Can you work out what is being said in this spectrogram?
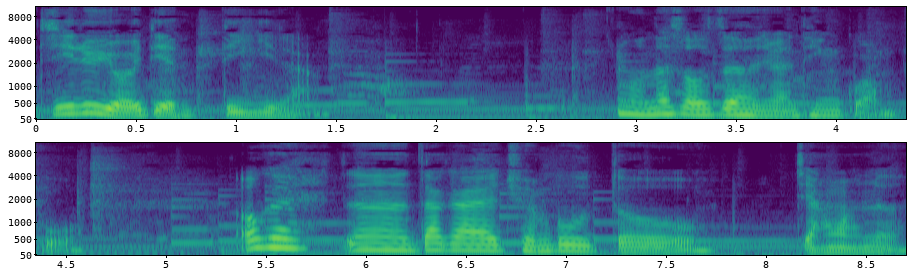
几率有一点低啦。因为我那时候真的很喜欢听广播。OK，那大概全部都讲完了。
